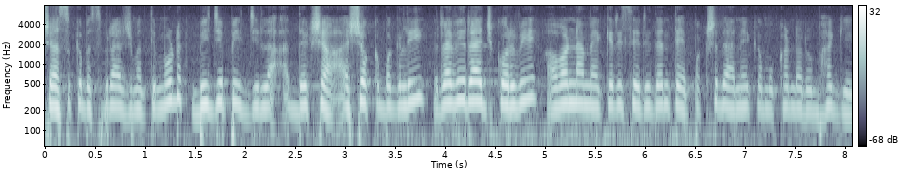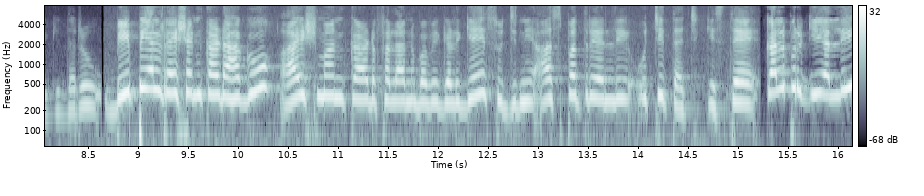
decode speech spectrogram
ಶಾಸಕ ಬಸವರಾಜ್ ಮತ್ತಿಮೂಡ್, ಬಿಜೆಪಿ ಜಿಲ್ಲಾ ಅಧ್ಯಕ್ಷ ಅಶೋಕ್ ಬಗಲಿ, ರವಿರಾಜ್ ಕೊರ್ವಿ, ಅವಣ್ಣ ಮೇಕೆರಿ ಸೇರಿದಂತೆ ಪಕ್ಷದ ಅನೇಕ ಮುಖಂಡರು ಭಾಗಿಯಾಗಿದ್ದರು. ಬಿಪಿಎಲ್ ರೇಷನ್ ಕಾರ್ಡ್ ಹಾಗೂ ಆಯುಷ್ಮಾನ್ ಕಾರ್ಡ್ ಫಲಾನುಭವಿಗಳಿಗೆ ಸುಜಿನಿ ಆಸ್ಪತ್ರೆಯಲ್ಲಿ ಉಚಿತ ಚಿಕಿತ್ಸೆ. ಕಲಬುರಗಿಯಲ್ಲಿ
